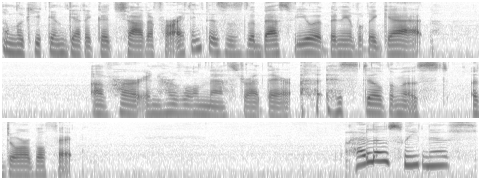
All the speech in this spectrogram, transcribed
And look, you can get a good shot of her. I think this is the best view I've been able to get of her in her little nest right there. is still the most adorable thing. Hello, sweetness.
